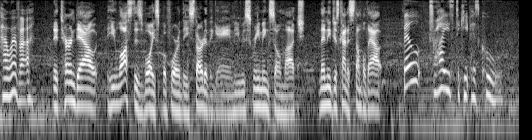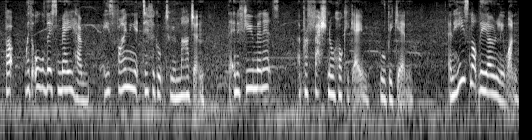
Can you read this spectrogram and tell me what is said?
However, it turned out he lost his voice before the start of the game. He was screaming so much. Then he just kind of stumbled out. Phil tries to keep his cool, but with all this mayhem, he's finding it difficult to imagine that in a few minutes, a professional hockey game will begin. And he's not the only one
